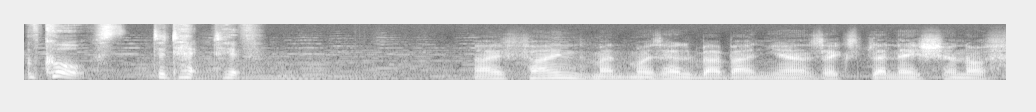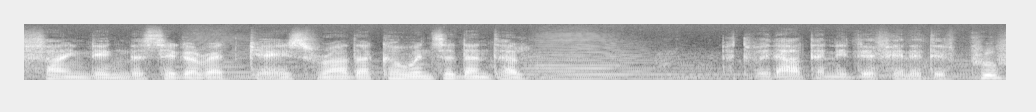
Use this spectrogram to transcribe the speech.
of course, Detective. I find Mademoiselle Babanin's explanation of finding the cigarette case rather coincidental. But without any definitive proof,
